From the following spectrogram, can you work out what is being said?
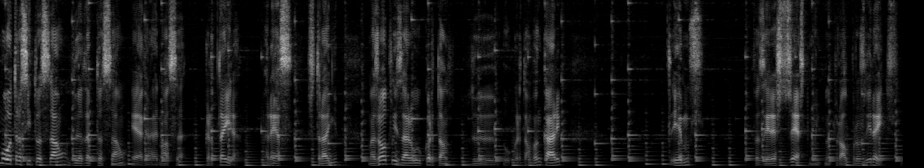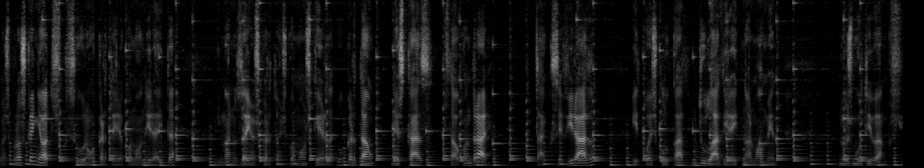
Uma outra situação de adaptação é a nossa carteira. Parece estranho, mas ao utilizar o cartão, de, o cartão bancário, temos fazer este gesto muito natural para os direitos, mas para os canhotos que seguram a carteira com a mão direita e manuseiam os cartões com a mão esquerda, o cartão, neste caso, está ao contrário. Está que ser virado e depois colocado do lado direito normalmente nos multibancos.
